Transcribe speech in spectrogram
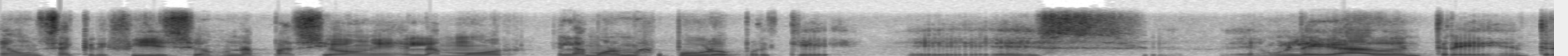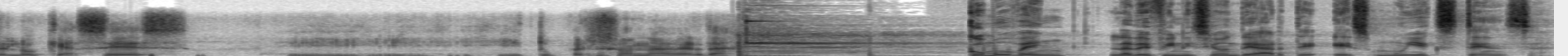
un sacrificio, es una pasión, es el amor, el amor más puro porque eh, es, un legado entre, entre lo que haces y tu persona, ¿verdad? Como ven, la definición de arte es muy extensa,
